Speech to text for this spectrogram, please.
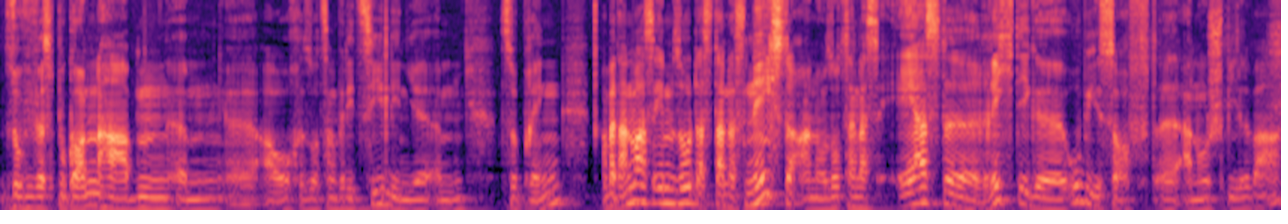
so wie wir es begonnen haben, ähm, äh, auch sozusagen über die Ziellinie ähm, zu bringen. Aber dann war es eben so, dass dann das nächste Anno sozusagen das erste richtige Ubisoft-Anno-Spiel war.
